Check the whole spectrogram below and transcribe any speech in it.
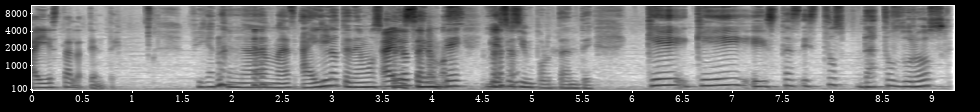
ahí está latente. Fíjate nada más, ahí lo tenemos presente y eso es importante. Que, que estas, estos datos duros,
